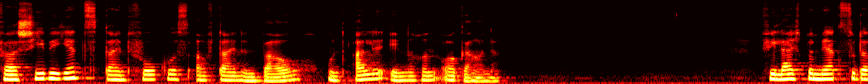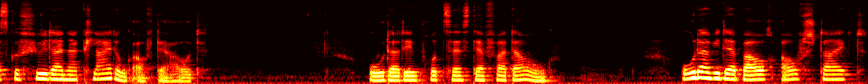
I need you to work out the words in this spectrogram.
Verschiebe jetzt dein Fokus auf deinen Bauch und alle inneren Organe. Vielleicht bemerkst du das Gefühl deiner Kleidung auf der Haut oder den Prozess der Verdauung oder wie der Bauch aufsteigt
